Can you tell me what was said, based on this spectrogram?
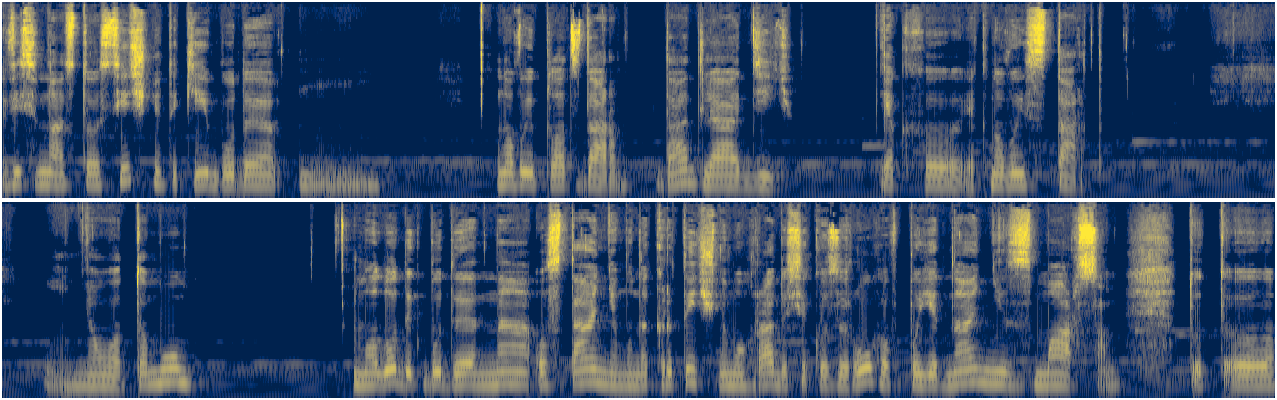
18 січня такий буде новий плацдарм да, для дій, як е, як новий старт. От, Тому молодик буде на останньому, на критичному градусі Козирога в поєднанні з Марсом. Тут е, е,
